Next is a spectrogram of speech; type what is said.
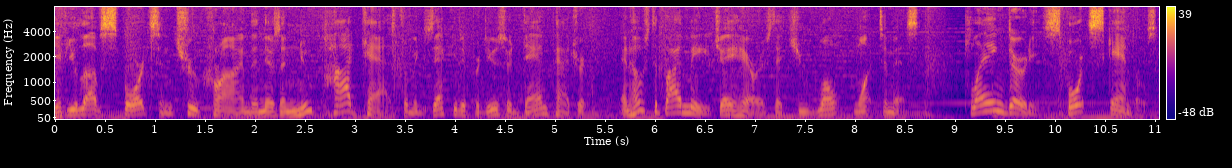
If you love sports and true crime, then there's a new podcast from executive producer Dan Patrick and hosted by me, Jay Harris, that you won't want to miss. Playing Dirty Sports Scandals.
